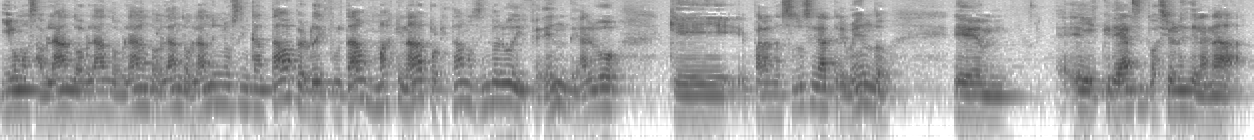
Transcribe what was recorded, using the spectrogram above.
íbamos hablando, hablando, hablando, hablando, hablando, y nos encantaba, pero lo disfrutábamos más que nada porque estábamos haciendo algo diferente, algo que para nosotros era tremendo em, el crear situaciones de la nada.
